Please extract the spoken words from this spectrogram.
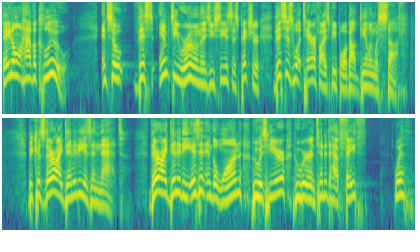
They don't have a clue. And so this empty room, as you see as this picture, this is what terrifies people about dealing with stuff. Because their identity is in that. Their identity isn't in the one who is here, who we're intended to have faith with,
